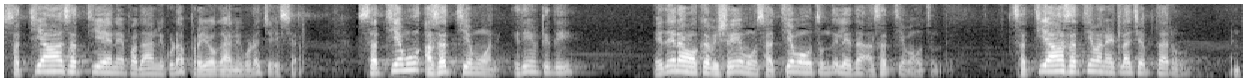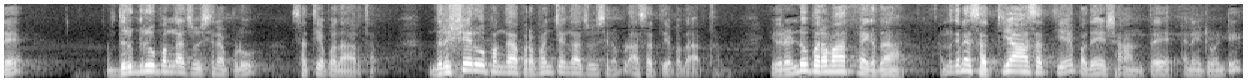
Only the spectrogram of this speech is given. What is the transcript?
సత్యాసత్యే అనే పదాన్ని కూడా ప్రయోగాన్ని కూడా చేశారు. సత్యము అసత్యము అని. ఇదేమిటిది? ఏదైనా ఒక విషయము సత్యం అవుతుంది లేదా అసత్యం అవుతుంది సత్యాసత్యం అని ఎట్లా చెప్తారు? అంటే దృగ్రూపంగా చూసినప్పుడు సత్య పదార్థం. దృశ్య రూపంగా ప్రపంచంగా చూసినప్పుడు అసత్య పదార్థం. ఇవి రెండు పరమాత్మే కదా. అందుకనే సత్యాసత్యే పదేశాంతే అనేటువంటి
